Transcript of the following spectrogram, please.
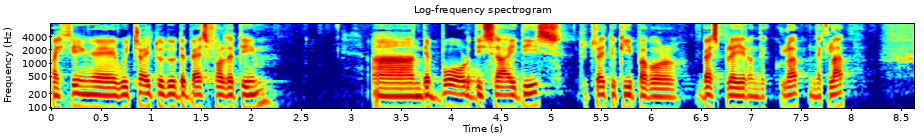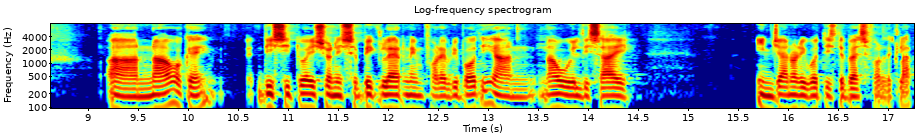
I think uh, we try to do the best for the team, and the board decide this to try to keep our best player on the club. In the club, and now, okay, this situation is a big learning for everybody, and now we'll decide in January what is the best for the club.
